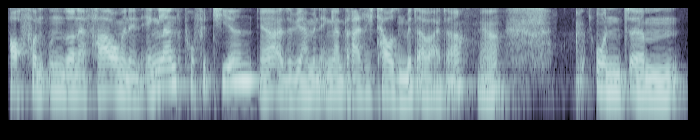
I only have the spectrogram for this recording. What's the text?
auch von unseren Erfahrungen in England profitieren. Ja, also wir haben in England 30.000 Mitarbeiter. Ja, und ähm,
